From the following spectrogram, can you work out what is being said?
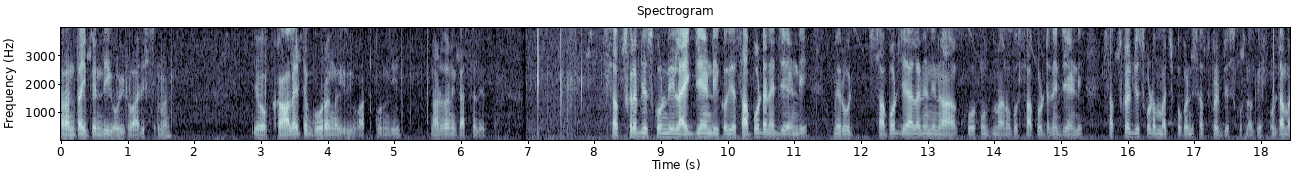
అదంతా అయిపోయింది ఇక ఇటు వారిస్తున్నా. ఇక కాలు అయితే ఘోరంగా ఇది పట్టుకుంది నడవడానికి అస్సలేదు. సబ్స్క్రైబ్ చేసుకోండి లైక్ చేయండి కొద్దిగా సపోర్ట్ అనేది చేయండి. మీరు సపోర్ట్ చేయాలని నేను కోరుకుంటున్నాను. ఒక సపోర్ట్ అనేది చేయండి. సబ్స్క్రైబ్ చేసుకోవడం మర్చిపోకండి. సబ్స్క్రైబ్ చేసుకోండి. ఓకే? ఉంటా మరి.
